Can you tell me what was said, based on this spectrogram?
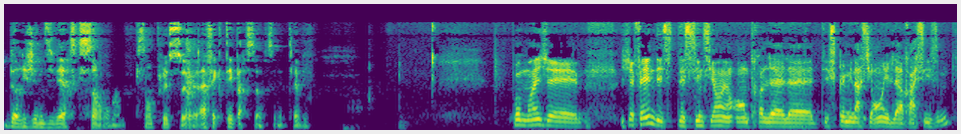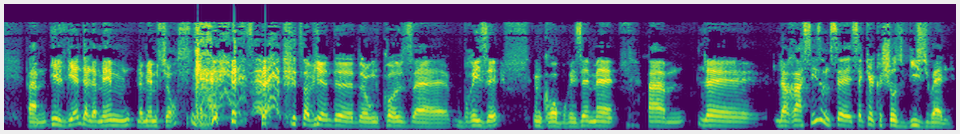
d'origine diverse qui sont, qui sont plus euh, affectés par ça. C'est très bien. Pour moi, j'ai, j'ai fait une distinction entre la discrimination et le racisme. Um, ils viennent de la même, la même source. ça vient d'une cause euh, brisée, une corps brisée, mais um, le, le racisme, c'est quelque chose visuel.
